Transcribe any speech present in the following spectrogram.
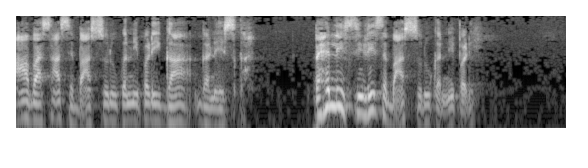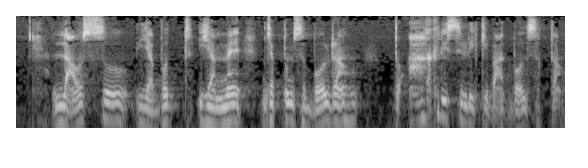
आबासा से बात शुरू करनी पड़ी, गा गणेश का। पहली सीढ़ी से बात शुरू करनी पड़ी। लाओसु या बुद्ध या मैं जब तुमसे बोल रहा हूँ तो आखिरी सीढ़ी की बात बोल सकता हूँ।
